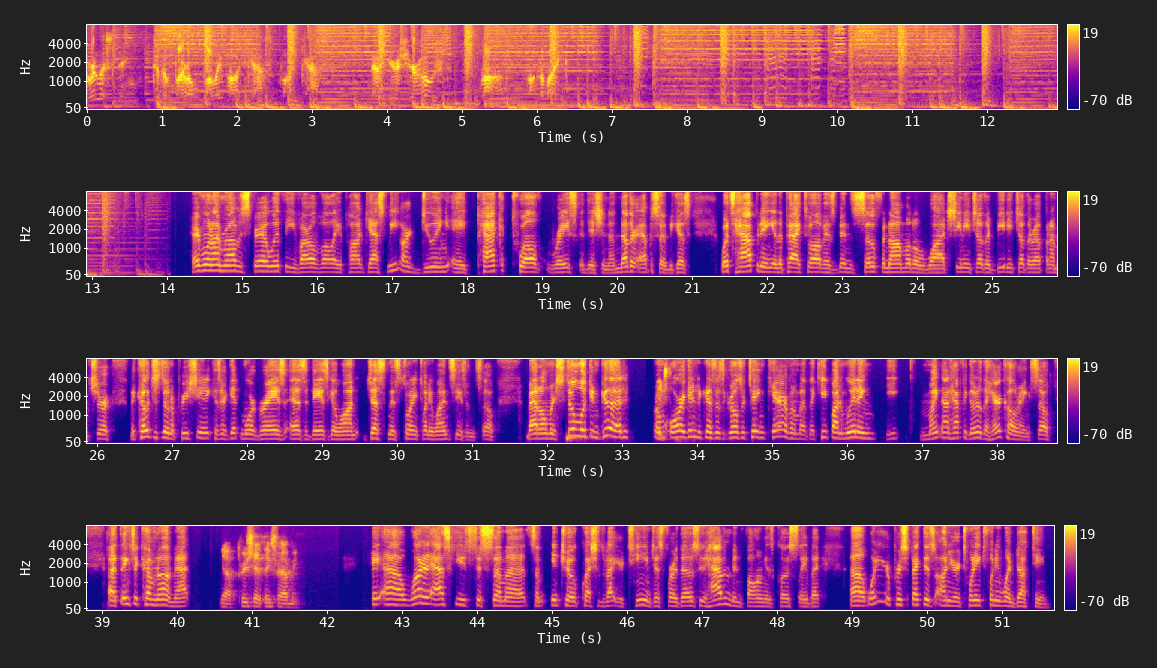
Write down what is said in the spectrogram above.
You're listening to the Viral Volley Podcast podcast. Now here's your host, Rob, on the mic. Hey everyone, I'm Rob Sparrow with the Viral Volley podcast. We are doing a Pac 12 race edition, another episode because what's happening in the Pac 12 has been so phenomenal to watch, seeing each other beat each other up. And I'm sure the coaches don't appreciate it because they're getting more grays as the days go on just in this 2021 season. So Matt Ulmer's still looking good from Oregon because his girls are taking care of him, but they keep on winning. He might not have to go to the hair coloring. So uh, thanks for coming on, Matt. Yeah, appreciate it. Thanks for having me. Hey, uh, wanted to ask you just some uh, some intro questions about your team, just for those who haven't been following as closely. But uh, what are your perspectives on your 2021 Duck team?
